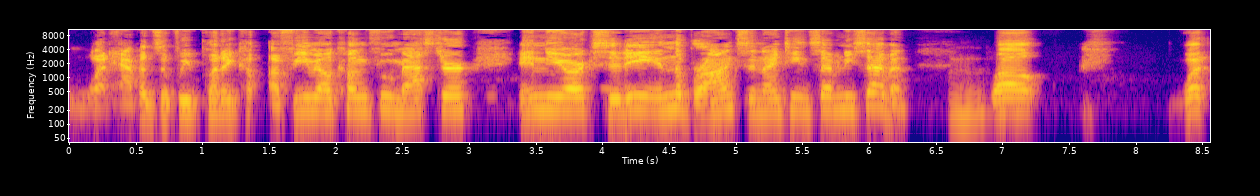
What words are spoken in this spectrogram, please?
What happens if we put a, a female kung fu master in New York City in the Bronx in 1977? Mm-hmm. Well, what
